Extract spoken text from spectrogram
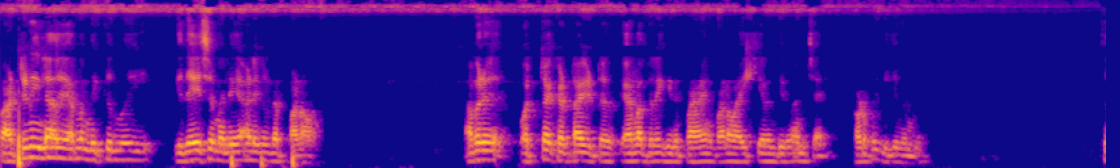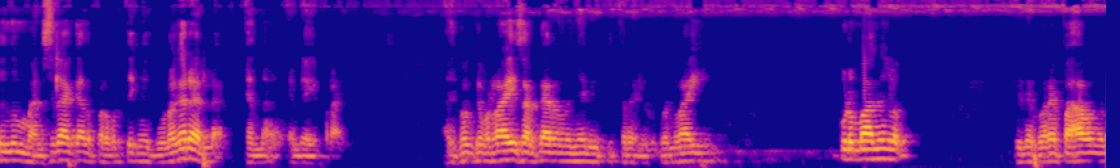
പട്ടിണിയില്ലാതെ കേരളം നിൽക്കുന്നത് ഈ വിദേശ മലയാളികളുടെ പണമാണ്. അവർ ഒറ്റക്കെട്ടായിട്ട് കേരളത്തിലേക്ക് ഇനി പണം അയക്കാനും തീരുമാനിച്ചാൽ അവിടെ പോയി നിൽക്കും നമ്മൾ ഇതൊന്നും മനസ്സിലാക്കാതെ പ്രവർത്തിക്കുന്നത് ഗുണകരമല്ല എന്നാണ് എന്റെ അഭിപ്രായം. അതിപ്പം പിണറായി സർക്കാർ എന്ന് പറഞ്ഞാൽ ഇത്രയേ ഉള്ളൂ. പിണറായി കുടുംബാംഗങ്ങളും പിന്നെ കുറേ പാവങ്ങൾ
